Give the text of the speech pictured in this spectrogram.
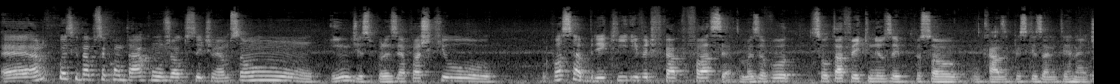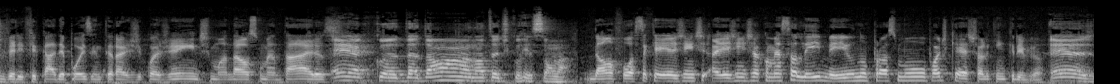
É, a única coisa que dá pra você contar com os jogos do Switch mesmo são indies, por exemplo, acho que o eu posso abrir aqui e verificar para falar certo, mas eu vou soltar fake news aí pro pessoal em casa pesquisar na internet. Verificar depois, interagir com a gente, mandar os comentários. É, dá uma nota de correção lá. Dá uma força que aí a gente, aí a gente já começa a ler e-mail no próximo podcast, olha que incrível. É,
